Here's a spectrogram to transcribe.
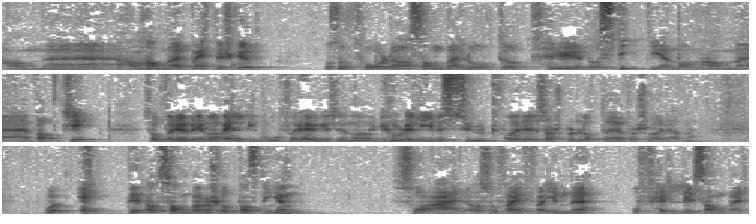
han, eh, han havner på etterskudd. Og så får da Sandberg lov til å prøve å stikke gjennom han eh, Wadji, som for øvrig var veldig god for Haugesund og gjorde livet surt for eh, Sarpsborg Lotte-forsvarerne. Og etter at Sandberg har slått pasningen, så er altså Feifa inne og feller Sandberg.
